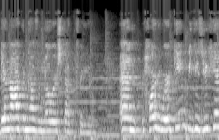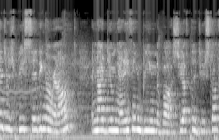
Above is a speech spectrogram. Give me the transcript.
they're not going to have no respect for you. And hardworking because you can't just be sitting around and not doing anything being the boss. You have to do stuff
